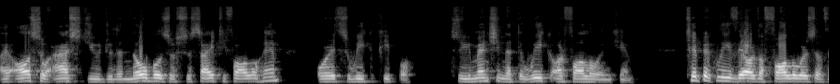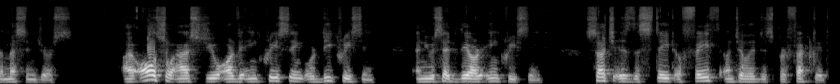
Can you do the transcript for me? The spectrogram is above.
I also asked you, do the nobles of society follow him or its weak people? So you mentioned that the weak are following him. Typically, they are the followers of the messengers. I also asked you, are they increasing or decreasing? And you said they are increasing. Such is the state of faith until it is perfected.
